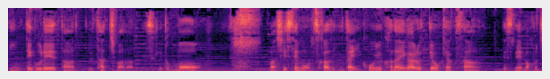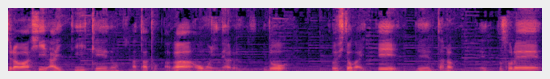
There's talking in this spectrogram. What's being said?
インテグレーターっていう立場なんですけども、まあ、システムを使いたい、こういう課題があるってお客さんですね。まあ、こちらは非 IT 系の方とかが主になるんですけど、そういう人がいて、で、ただ、えっと、それ、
